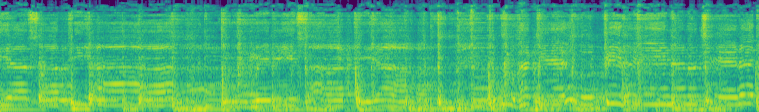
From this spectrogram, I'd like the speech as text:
సాథియా సాథియా తూ మేరీ సాథియా ఊహకే ఊపిరై నన్ను చేరగారా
